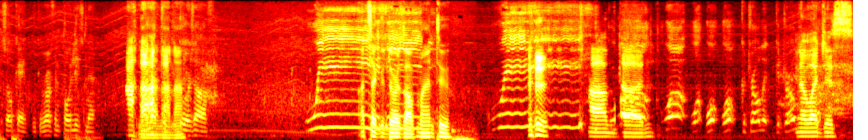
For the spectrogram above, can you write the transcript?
It's okay. We can run from the police now. Nah, nah, nah, the nah. doors off. Wee. I took the doors off mine too. Wee. I'm Whoa, done. Whoa, whoa, whoa, whoa. Control it. Control it. You know what? Just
